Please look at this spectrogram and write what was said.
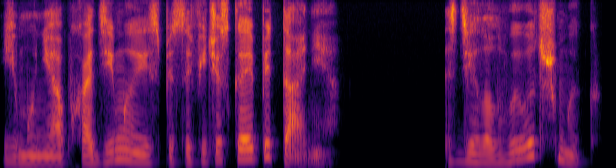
ему необходимо и специфическое питание. Сделал вывод Шмык.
